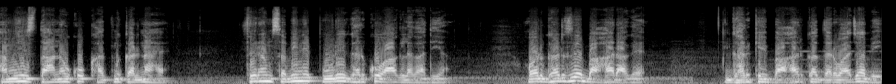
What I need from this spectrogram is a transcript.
हमें इस दानव को खत्म करना है। फिर हम सभी ने पूरे घर को आग लगा दिया और घर से बाहर आ गए। घर के बाहर का दरवाज़ा भी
